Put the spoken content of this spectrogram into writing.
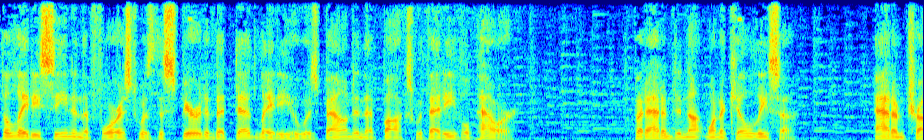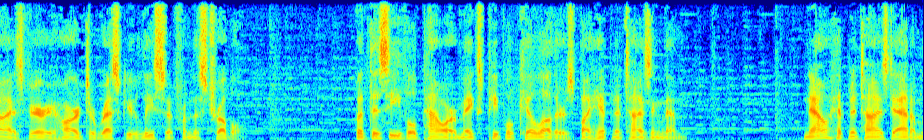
The lady seen in the forest was the spirit of that dead lady who was bound in that box with that evil power. But Adam did not want to kill Lisa. Adam tries very hard to rescue Lisa from this trouble. But this evil power makes people kill others by hypnotizing them. Now hypnotized Adam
